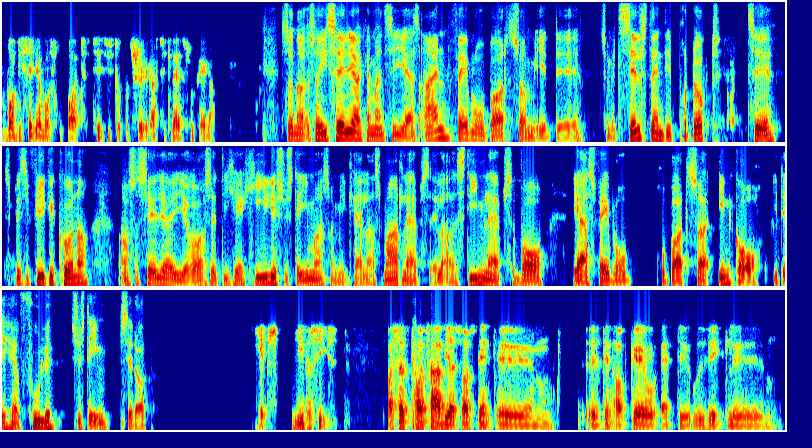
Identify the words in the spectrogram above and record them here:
hvor vi sælger vores robot til distributører, til klasselokaler. Så, når, så I sælger, kan man sige, jeres egen Fable-robot som et, øh, som et selvstændigt produkt til specifikke kunder, og så sælger I også de her hele systemer, som I kalder Smart Labs eller Steam Labs, hvor jeres Fable-robot så indgår i det her fulde system setup. Yep, lige præcis. Og så påtager vi os også den, øh, øh, den opgave at øh, udvikle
